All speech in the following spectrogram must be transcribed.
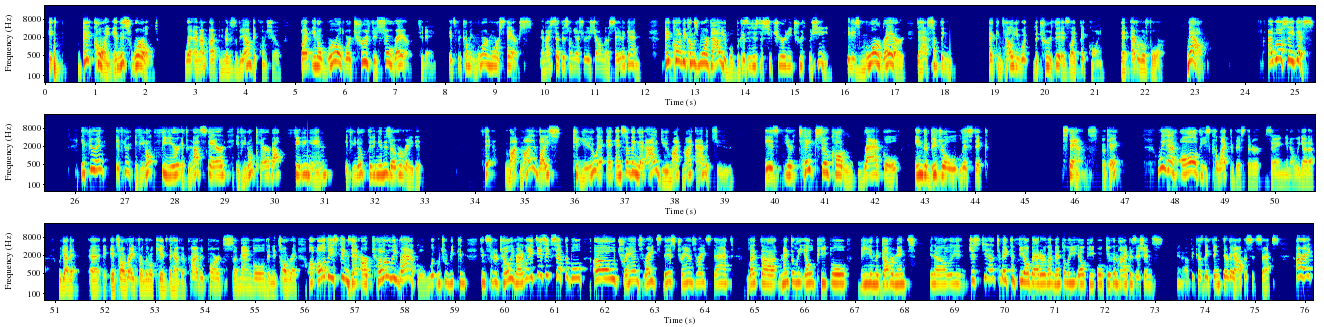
it, Bitcoin in this world where and I'm I, you know this is a beyond Bitcoin show, but in a world where truth is so rare today, it's becoming more and more scarce. And I said this on yesterday's show. I'm going to say it again. Bitcoin becomes more valuable because it is the security truth machine. It is more rare to have something that can tell you what the truth is, like Bitcoin, than ever before. Now, I will say this. If you're in, if you're, if you don't fear, if you're not scared, if you don't care about fitting in, if you know fitting in is overrated, th- my, my advice to you and, and something that I do, my, my attitude is you know, take so-called radical individualistic stands, okay? We have all these collectivists that are saying, you know, we gotta, we gotta uh, it's all right for little kids to have their private parts uh, mangled, and it's all right. All, these things that are totally radical, which would be con- considered totally radical, it's, it's acceptable. Oh, trans rights this, trans rights that. Let uh, mentally ill people be in the government. You know, just you know to make them feel better. Let mentally ill people give them high positions. You know, because they think they're the opposite sex. All right,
